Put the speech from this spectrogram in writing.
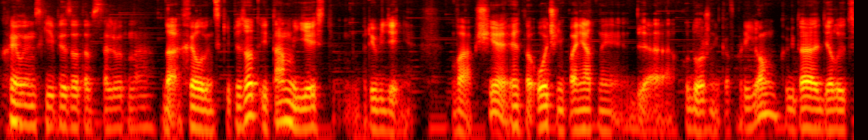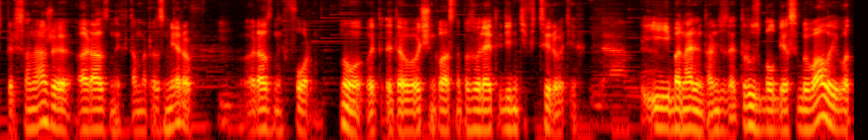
хэллоуинский эпизод абсолютно. Да, хэллоуинский эпизод, и там есть привидение. Вообще, это очень понятный для художников прием, когда делаются персонажи разных там размеров, разных форм. Ну, это, это очень классно позволяет идентифицировать их. Да, да. И банально там, не знаю, трус, балбес и бывалый, вот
